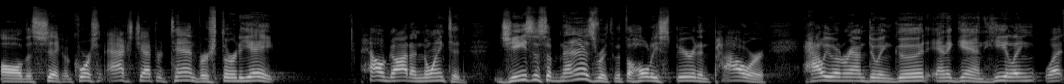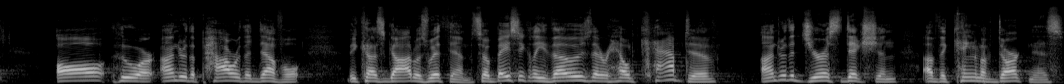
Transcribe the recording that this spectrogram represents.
all the sick. Of course, in Acts chapter 10, verse 38, how God anointed Jesus of Nazareth with the Holy Spirit and power, how he went around doing good and again healing what? All who are under the power of the devil because God was with him. So basically, those that are held captive under the jurisdiction of the kingdom of darkness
